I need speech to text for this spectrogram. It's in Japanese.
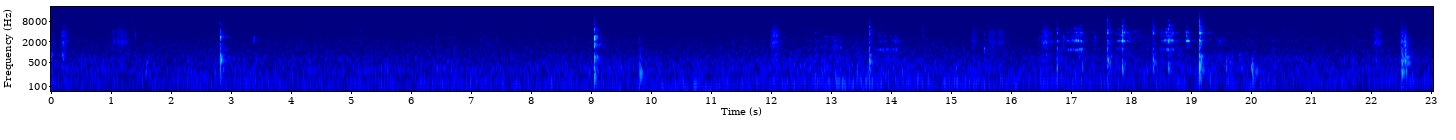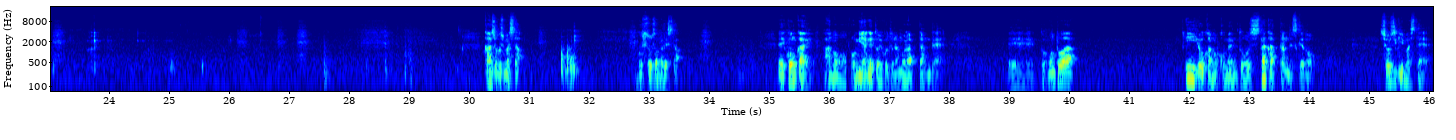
完食しました。ごちそうさまでした、えー、今回あのお土産ということでもらったんでえー、っと本当はいい評価のコメントをしたかったんですけど正直言いまして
